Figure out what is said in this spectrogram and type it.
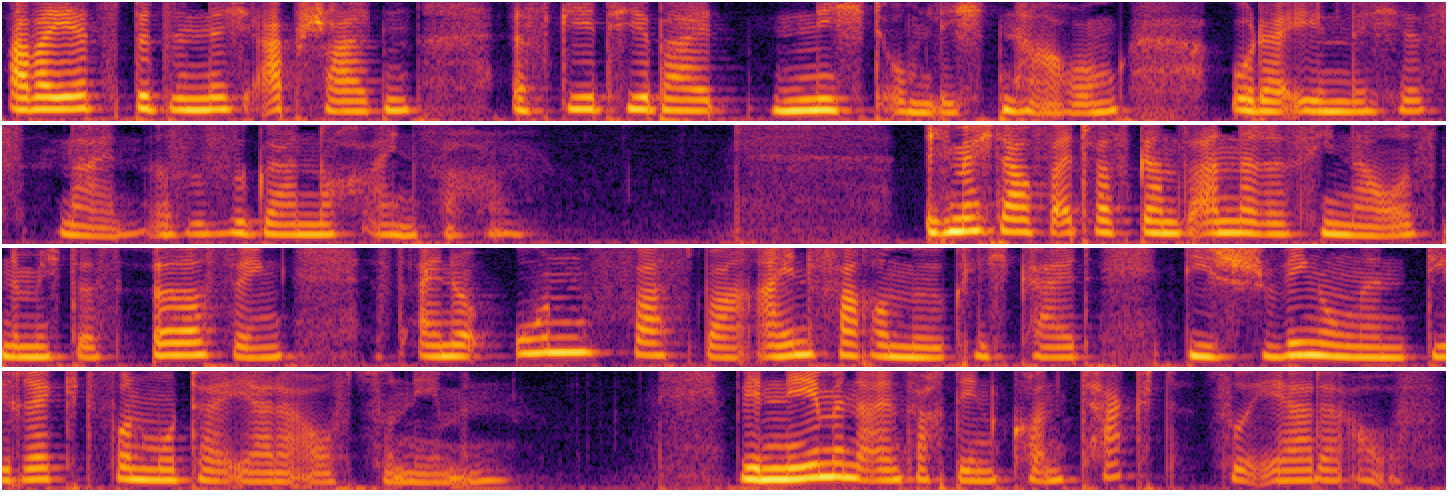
Aber jetzt bitte nicht abschalten. Es geht hierbei nicht um Lichtnahrung oder ähnliches. Nein, es ist sogar noch einfacher. Ich möchte auf etwas ganz anderes hinaus, nämlich das Earthing ist eine unfassbar einfache Möglichkeit, die Schwingungen direkt von Mutter Erde aufzunehmen. Wir nehmen einfach den Kontakt zur Erde auf.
